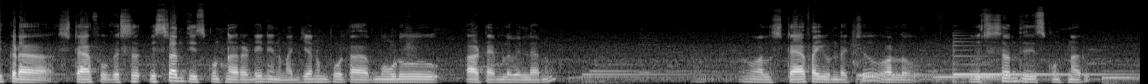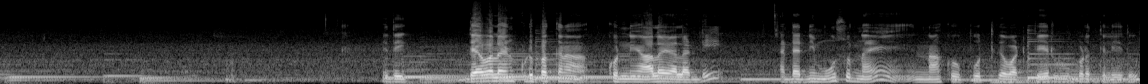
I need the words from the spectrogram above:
ఇక్కడ స్టాఫ్ విశ్ర విశ్రాంతి తీసుకుంటున్నారండి. నేను మధ్యాహ్నం పూట మూడు ఆ టైంలో వెళ్ళాను. వాళ్ళు స్టాఫ్ అయి ఉండొచ్చు. వాళ్ళు విశ్రాంతి తీసుకుంటున్నారు. ఇది దేవాలయం కుడి పక్కన కొన్ని ఆలయాలండి. అంటే అన్నీ మూసున్నాయి. నాకు పూర్తిగా వాటి పేరు కూడా తెలియదు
